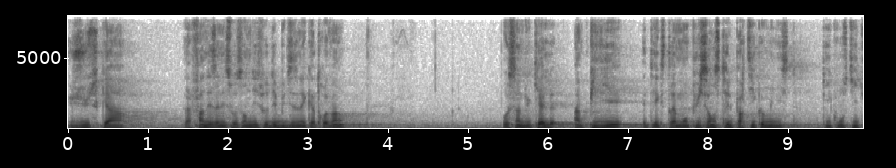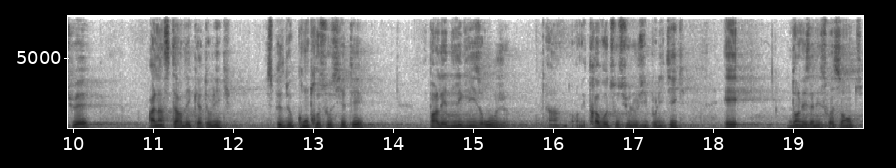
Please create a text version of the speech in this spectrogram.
jusqu'à la fin des années 70, au début des années 80, au sein duquel un pilier était extrêmement puissant, c'était le Parti communiste, qui constituait, à l'instar des catholiques, une espèce de contre-société. On parlait de l'Église rouge, hein, dans les travaux de sociologie politique, et dans les années 60,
